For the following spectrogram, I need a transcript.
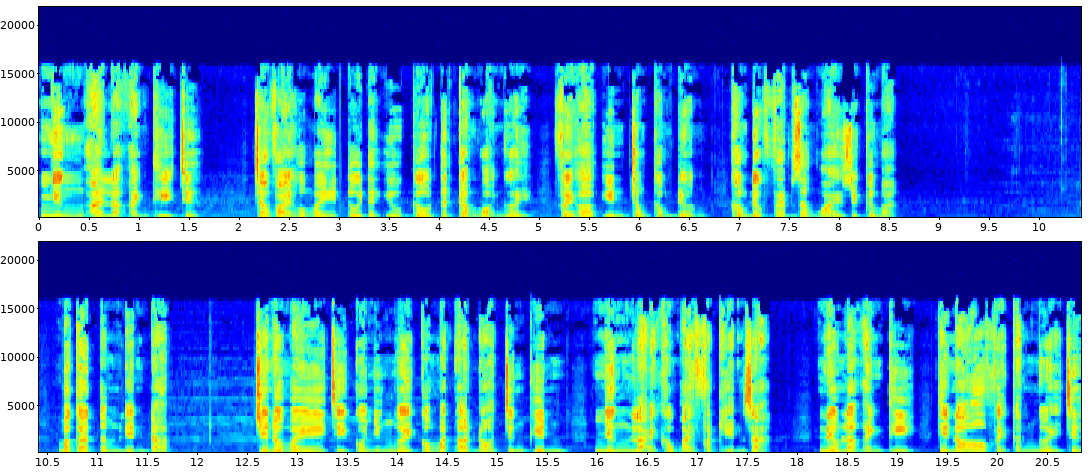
Nhưng ai là hành thi chứ? Chẳng phải hôm ấy tôi đã yêu cầu tất cả mọi người Phải ở yên trong công đường, Không được phép ra ngoài rồi cơ mà. Bà cả tâm liền đáp, Chuyện hôm ấy chỉ có những người có mặt ở đó chứng kiến, Nhưng lại không ai phát hiện ra. Nếu là hành thi Thì nó phải cắn người chứ.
